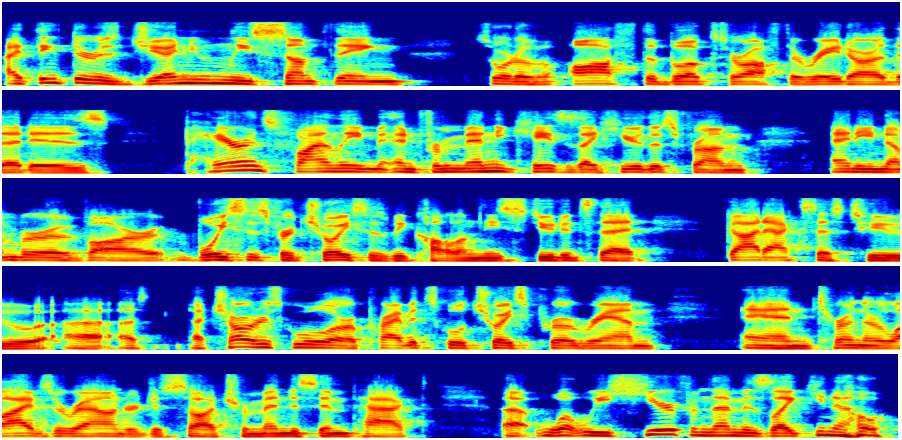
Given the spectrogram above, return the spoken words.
I think there is genuinely something sort of off the books or off the radar that is parents finally, and for many cases, I hear this from any number of our voices for choices, we call them, these students that got access to a, a, charter school or a private school choice program and turned their lives around or just saw a tremendous impact. Uh, what we hear from them is like, you know,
